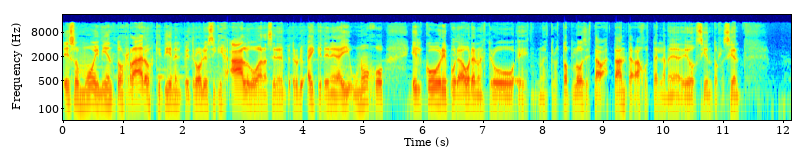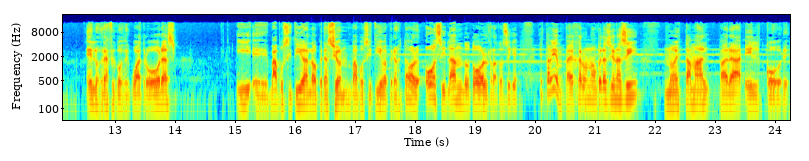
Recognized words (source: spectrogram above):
esos movimientos raros que tiene el petróleo. Así que algo van a hacer en el petróleo. Hay que tener ahí un ojo. El cobre, por ahora, nuestro, eh, nuestro loss está bastante abajo. Está en la media de 200 recién. En los gráficos de 4 horas y eh, va positiva la operación, va positiva, pero está oscilando todo el rato. Así que está bien, para dejar una operación así, no está mal para el cobre,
